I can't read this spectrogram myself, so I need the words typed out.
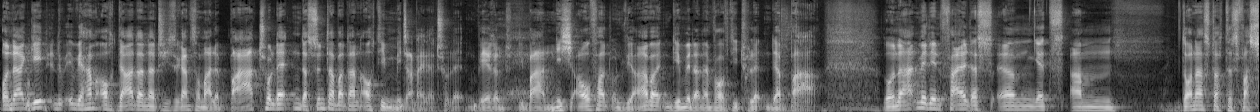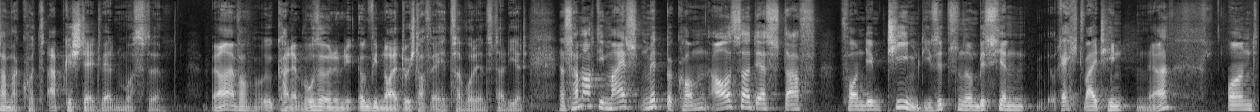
und da geht, wir haben auch da dann natürlich so ganz normale Bartoiletten. Das sind aber dann auch die Mitarbeitertoiletten. Während die Bar nicht aufhat und wir arbeiten, gehen wir dann einfach auf die Toiletten der Bar. So, und da hatten wir den Fall, dass ähm, jetzt am Donnerstag das Wasser mal kurz abgestellt werden musste. Ja, einfach keine, wo irgendwie ein neuer Durchlauferhitzer wurde installiert. Das haben auch die meisten mitbekommen, außer der Staff von dem Team. Die sitzen so ein bisschen recht weit hinten, ja. Und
